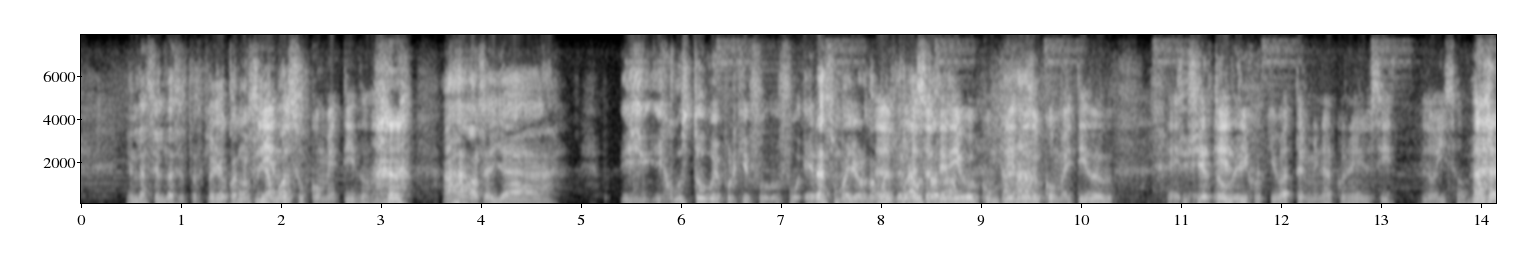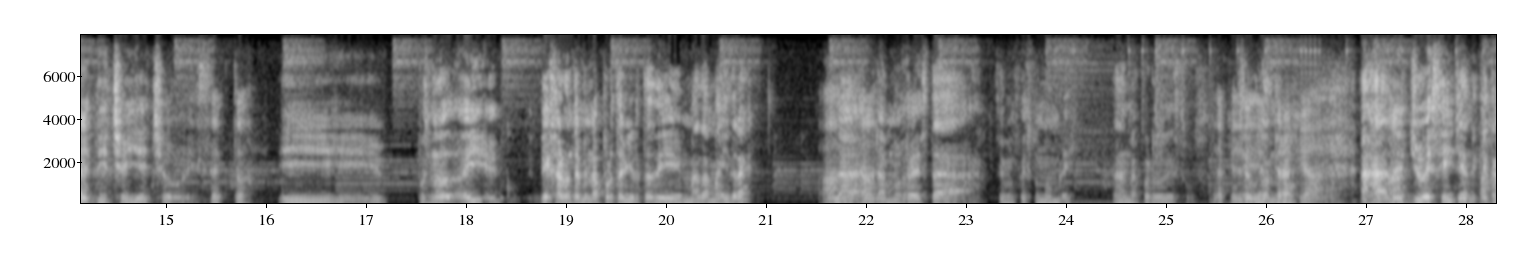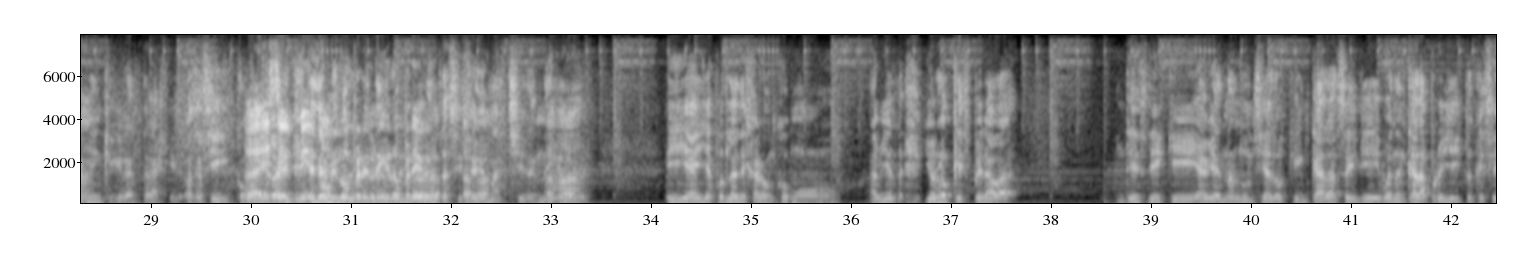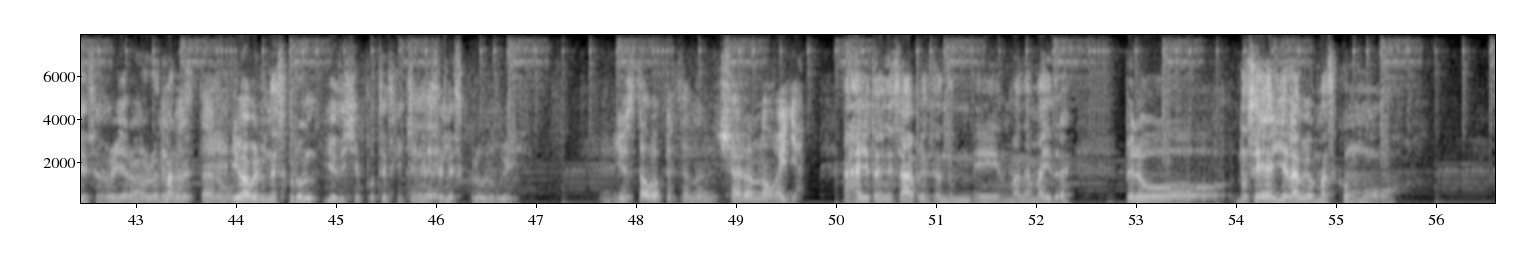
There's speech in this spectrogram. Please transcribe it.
en las celdas estas que ya conocíamos. su cometido. Ajá, o sea, ya... Y, y justo, güey, porque era su mayordomo el, del auto, Por eso te digo, cumpliendo su cometido. Sí, eh, cierto, Él dijo que iba a terminar con ellos y lo hizo. Dicho, y hecho, güey. Exacto. Y pues no, dejaron también la puerta abierta de Madame Hydra. La, la, morra esta, se me fue su nombre. Ah, me acuerdo de sus. La que le dio el traje a. Ajá, de US Agent, que también qué gran traje. O sea, sí, como ah, es, el mismo, es el mismo, pero negro, pero neta sí se ve más chido en negro, Y a ella pues la dejaron como abierta. Yo lo que esperaba desde que habían anunciado que en cada serie, bueno, en cada proyecto que se desarrollara ahora en Marvel, iba a haber un Skrull, yo dije, puta, es que quién es eh, el Skrull, güey. Yo estaba pensando en Sharon o ella. Ajá, yo también estaba pensando en, en Madame Hydra. Pero no sé, a ella la veo más como.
